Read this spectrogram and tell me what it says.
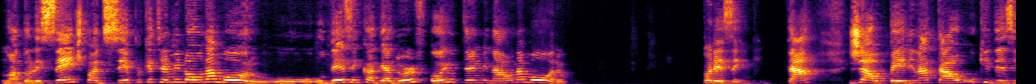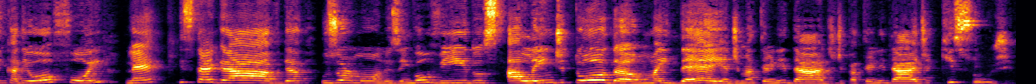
num adolescente pode ser porque terminou o namoro. O, o desencadeador foi o terminar o namoro, por exemplo, tá? Já o perinatal, o que desencadeou foi, né, estar grávida, os hormônios envolvidos, além de toda uma ideia de maternidade, de paternidade que surge,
